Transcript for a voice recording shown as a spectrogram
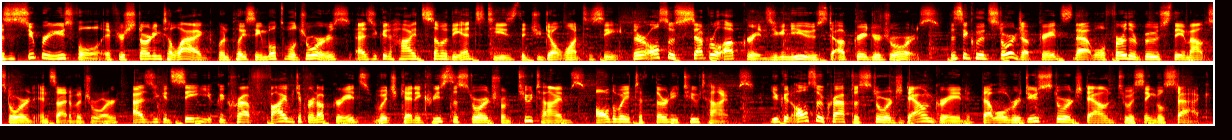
This is super useful if you're starting to lag when placing multiple drawers, as you can hide some of the entities that you don't want to see. There are also several upgrades you can use to upgrade your drawers. This includes storage upgrades that will further boost the amount stored inside of a drawer. As you can see, you can craft 5 different upgrades, which can increase the storage from 2 times all the way to 32 times. You can also craft a storage downgrade that will reduce storage down to a single stack.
